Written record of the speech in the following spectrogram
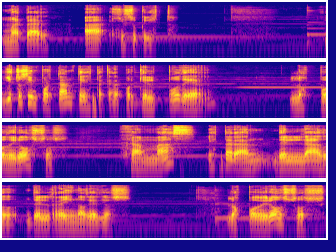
matar a Jesucristo. Y esto es importante destacar porque el poder, los poderosos, jamás estarán del lado del reino de Dios. Los poderosos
